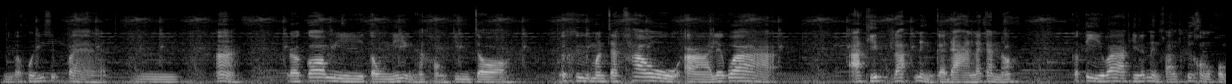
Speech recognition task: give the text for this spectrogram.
หนึ่งร้อยคูณ28มีอะแล้วก็มีตรงนี้อีกนะของกิมจอ ก็คือมันจะเข้าอ่าเรียกว่าอาทิตย์ละ1กระดานแล้วกันเนาะก็ตีว่าอาทิตย์ละหนึ่งครั้งคือของผม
